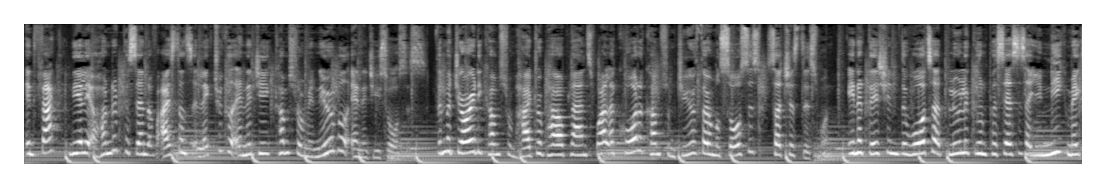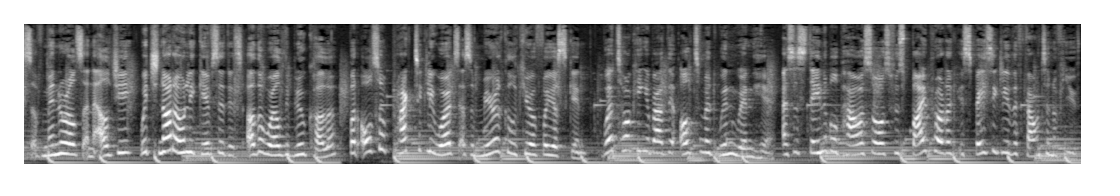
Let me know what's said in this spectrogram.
In fact, nearly 100% of Iceland's electrical energy comes from renewable energy sources. The majority comes from hydropower plants, while a quarter comes from geothermal sources, such as this one. In addition, the water at Blue Lagoon possesses a unique mix of minerals and algae, which not only gives it its otherworldly blue color, but also practically works as a miracle cure for your skin. We're talking about the ultimate win-win here, a sustainable power source whose byproduct is basically the fountain of youth.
